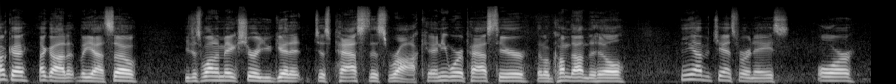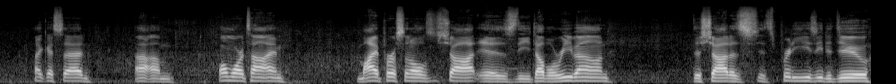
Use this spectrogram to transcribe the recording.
Okay, I got it. But yeah, so you just want to make sure you get it just past this rock. Anywhere past here, it'll come down the hill you have a chance for an ace. Or, like I said, um, one more time, my personal shot is the double rebound. This shot is it's pretty easy to do.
